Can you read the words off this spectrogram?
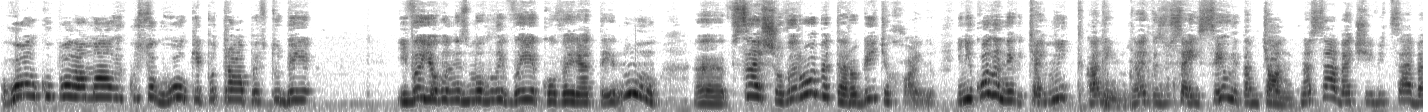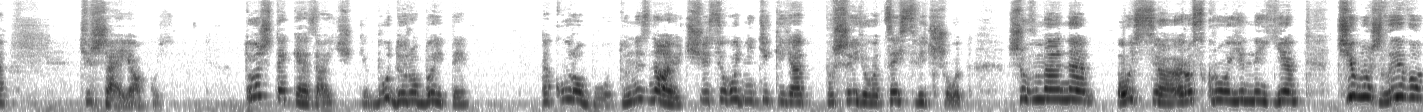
голку поламали, кусок голки потрапив туди, і ви його не змогли виковиряти. Ну, е, все, що ви робите, робіть охайно. І ніколи не тягніть тканину. Знаєте, з усієї сили там тягнуть на себе чи від себе, чи ще якось. Тож таке, зайчики, буду робити таку роботу. Не знаю, чи сьогодні тільки я пошию оцей світшот, що в мене ось е, розкроєний є, чи, можливо,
